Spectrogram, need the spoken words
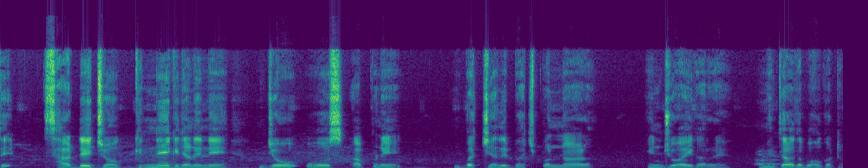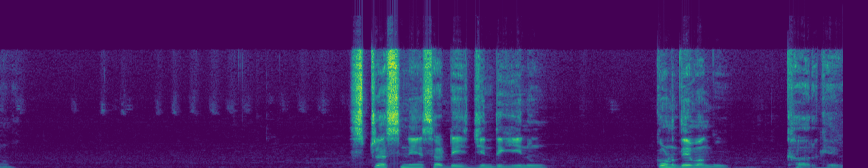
ਤੇ ਸਾਡੇ ਚੋਂ ਕਿੰਨੇ ਕੁ ਜਣੇ ਨੇ ਜੋ ਉਸ ਆਪਣੇ ਬੱਚਿਆਂ ਦੇ ਬਚਪਨ ਨਾਲ ਇੰਜੋਏ ਕਰ ਰਹੇ ਮੈਨੂੰ ਤਾਂ ਬਹੁਤ ਘੱਟ ਹੋਣਾ। ਸਟ੍ਰੈਸ ਨੇ ਸਾਡੀ ਜ਼ਿੰਦਗੀ ਨੂੰ ਘੁਣ ਦੇ ਵਾਂਗੂ ਖਾ ਰੱਖਿਆ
